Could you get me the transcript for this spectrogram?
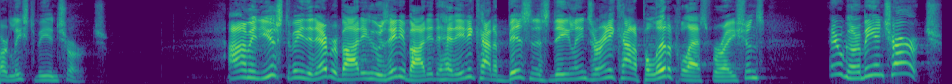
or at least to be in church. I mean, it used to be that everybody who was anybody that had any kind of business dealings or any kind of political aspirations, they were going to be in church.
